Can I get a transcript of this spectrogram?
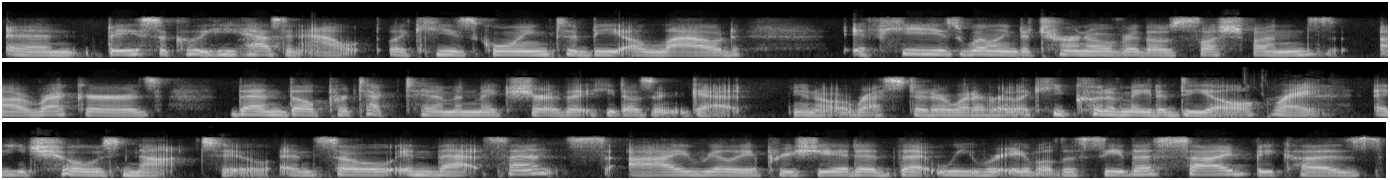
and basically he has an out like he's going to be allowed if he's willing to turn over those slush funds uh, records then they'll protect him and make sure that he doesn't get you know arrested or whatever like he could have made a deal Right. and he chose not to. And so, in that sense, I really appreciated that we were able to see this side because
